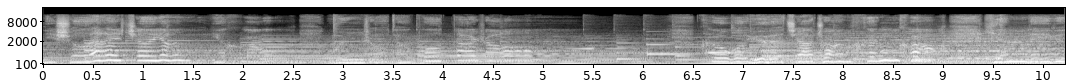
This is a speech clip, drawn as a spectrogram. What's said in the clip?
你说爱这样也好，温柔到不打扰。可我越假装很好，眼泪越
